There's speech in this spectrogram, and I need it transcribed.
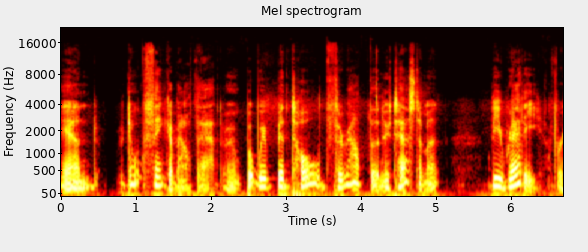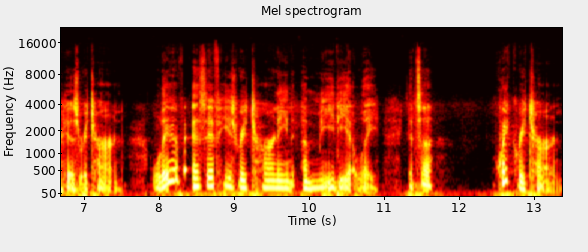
And don't think about that. But we've been told throughout the New Testament be ready for his return. Live as if he's returning immediately. It's a quick return.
